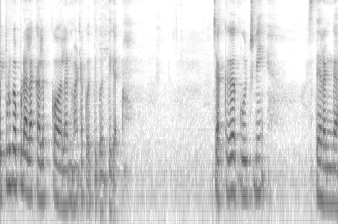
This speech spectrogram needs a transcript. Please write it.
ఎప్పటికప్పుడు అలా కలుపుకోవాలన్నమాట కొద్ది కొద్దిగా. చక్కగా కూర్చుని స్థిరంగా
